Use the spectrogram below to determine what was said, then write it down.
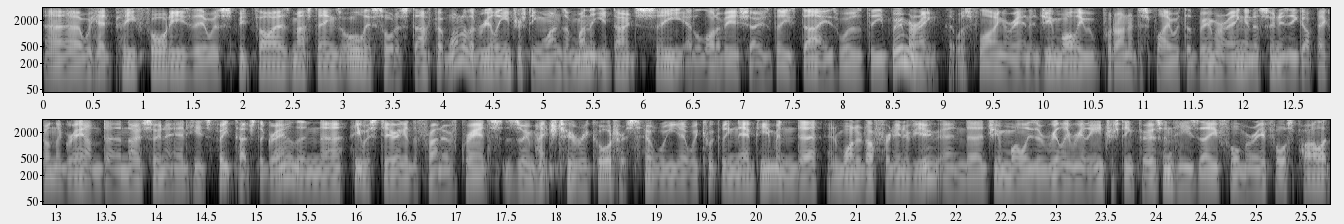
Uh, we had P40s, there was Spitfires, Mustangs, all this sort of stuff. But one of the really interesting ones, and one that you don't see at a lot of air shows these days, was the boomerang that was flying around. And Jim Whalley put on a display with the boomerang, and as soon as he got back on the ground, uh, no sooner had his feet touched the ground than uh, he was staring at the front of Grant's Zoom H2 recorder. So we uh, we quickly nabbed him and uh, and wandered off for an interview. And uh, Jim Whalley's a really really interesting person. He's a former Air Force pilot.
